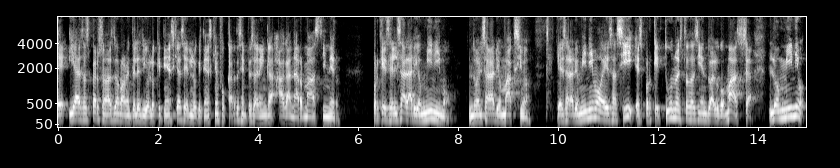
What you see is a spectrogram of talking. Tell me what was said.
Eh, y a esas personas normalmente les digo lo que tienes que hacer, lo que tienes que enfocarte es empezar a ganar más dinero, porque es el salario mínimo, no el salario máximo. Y el salario mínimo es así, es porque tú no estás haciendo algo más. O sea, lo mínimo,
